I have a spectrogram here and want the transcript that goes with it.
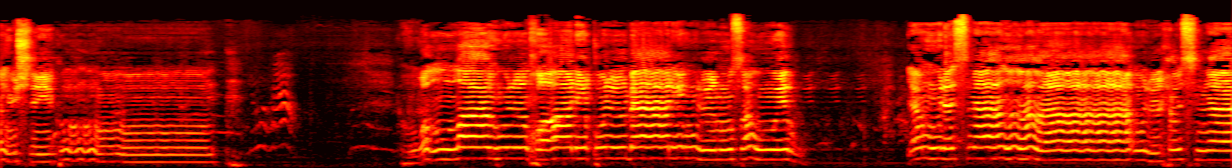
يشركون. هو الله الخالق البارئ المصور. له الأسماء الحسنى.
